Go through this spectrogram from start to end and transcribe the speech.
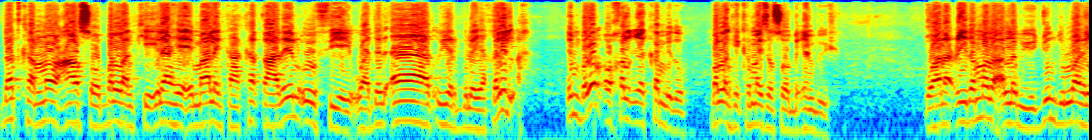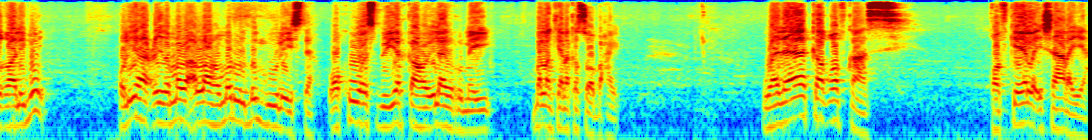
dadka noocaasoo ballankii ilaahay ay maalinkaa ka qaadeen oofiyey waa dad aada u yar bulaya qaliil ah. In badan oo khalqiga ka midu ballankii kamaysan soo bixin buu yihi waana ciidamada alla biyo jundullaahi alghaalibuun. Qolyaha ciidamada allahu mar walba guulaysta waa kuwaas biyo yarkaahoo ilaahay rumeeyey ballankiina ka soo baxay wadaaka qofkaasi qofkee la ishaaraya?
